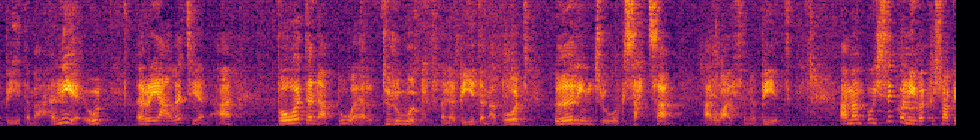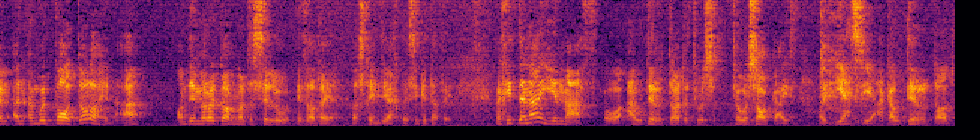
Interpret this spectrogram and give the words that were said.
y byd yma. Hynny yw, y reality yna, bod yna bwer drwg yn y byd yma, bod yr un drwg satan ar waith yn y byd. A mae'n bwysig bod ni fel Cresnogion yn ymwybodol o hynna, ond ddim yn rhoi gormod y sylw iddo fe, os chi'n deall beth sydd gyda fi. Felly dyna un math o awdurdod y tywysogaeth oedd Iesu ac awdurdod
